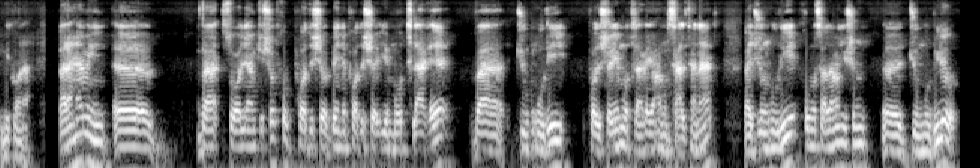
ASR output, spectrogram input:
می‌کنن. برای همین و سوالی هم که شد خب پادشاه بین پادشاهی مطلقه و جمهوری پادشاهی مطلقه یا همون سلطنت و جمهوری خب مسلما ایشون جمهوری رو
